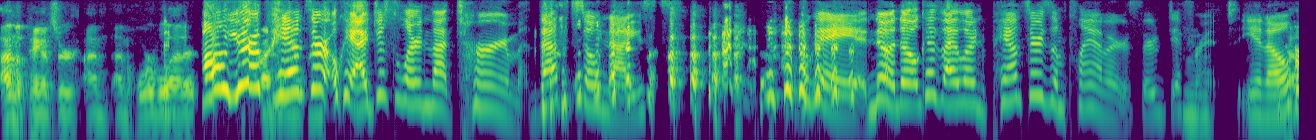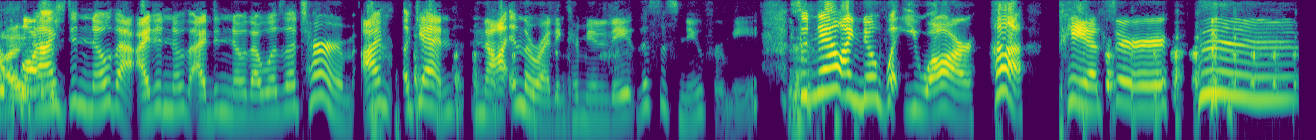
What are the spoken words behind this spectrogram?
I'm a pantser. I'm I'm horrible at it. Oh, you're a I know. pantser? Okay, I just learned that term. That's so nice. okay, no, no, because I learned pantsers and planners. They're mm. different, you know? Yeah, I- I didn't know that. I didn't know that. I didn't know that was a term. I'm, again, not in the writing community. This is new for me. So now I know what you are. Huh? Pantser.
